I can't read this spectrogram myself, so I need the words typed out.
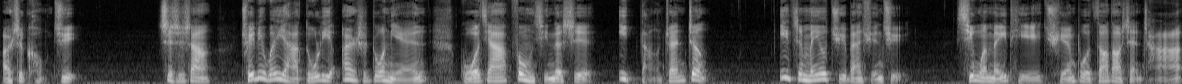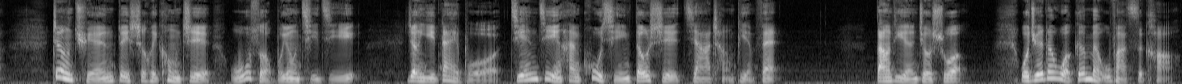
而是恐惧。事实上，垂利维亚独立二十多年，国家奉行的是一党专政，一直没有举办选举，新闻媒体全部遭到审查，政权对社会控制无所不用其极，任意逮捕、监禁和酷刑都是家常便饭。当地人就说：“我觉得我根本无法思考，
